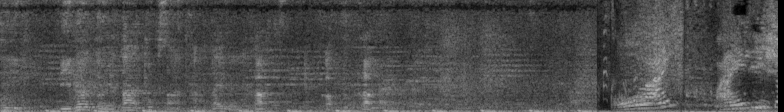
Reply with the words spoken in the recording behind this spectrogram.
ที่ดีลเลอร์โตโยต้าทุกสาขาได้เลยนะครับ ขอบคุณครับ โอ้ไลฟ์ไปที่ช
